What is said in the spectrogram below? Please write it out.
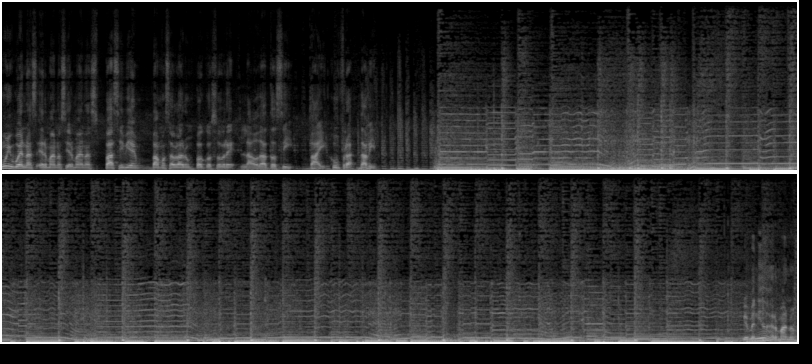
Muy buenas hermanos y hermanas, paz y bien, vamos a hablar un poco sobre Laudato Si, by Jufra David. Bienvenidos hermanos,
